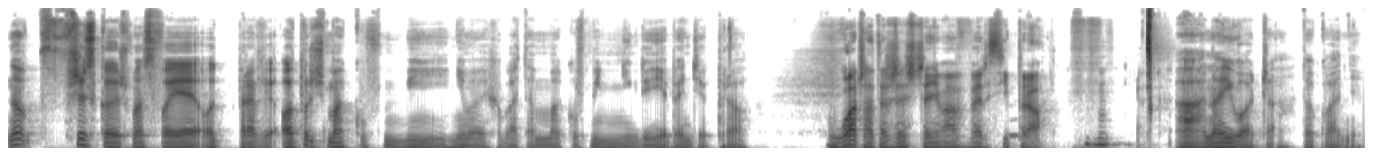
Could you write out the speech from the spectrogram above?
no wszystko już ma swoje, od, prawie, oprócz Maców mini, nie ma chyba tam Maców mini, nigdy nie będzie Pro. Watcha też jeszcze nie ma w wersji Pro. A, no i Watcha, dokładnie.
